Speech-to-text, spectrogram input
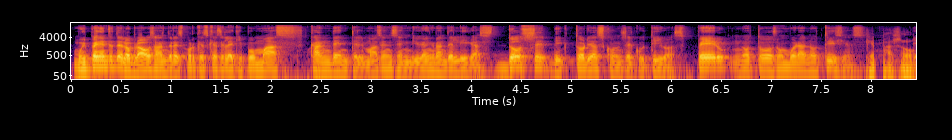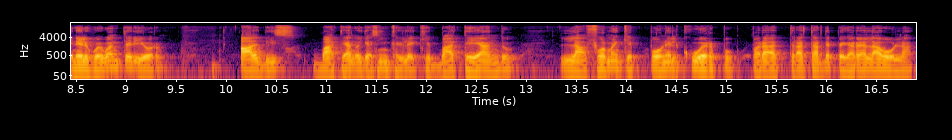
Muy pendientes de los Bravos, Andrés, porque es que es el equipo más candente, el más encendido en grandes ligas. 12 victorias consecutivas, pero no todos son buenas noticias. ¿Qué pasó? En el juego anterior, Alvis bateando, ya es increíble que bateando, la forma en que pone el cuerpo para tratar de pegarle a la bola,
